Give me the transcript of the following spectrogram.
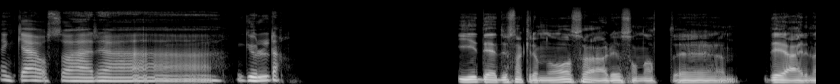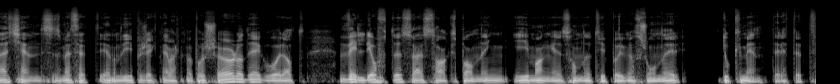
Tenker jeg også er uh, gull, da. I det du snakker om nå, så er det jo sånn at uh, det er en erkjennelse som jeg har sett gjennom de prosjektene jeg har vært med på sjøl, og det går at veldig ofte så er saksbehandling i mange sånne typer organisasjoner dokumentrettet.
